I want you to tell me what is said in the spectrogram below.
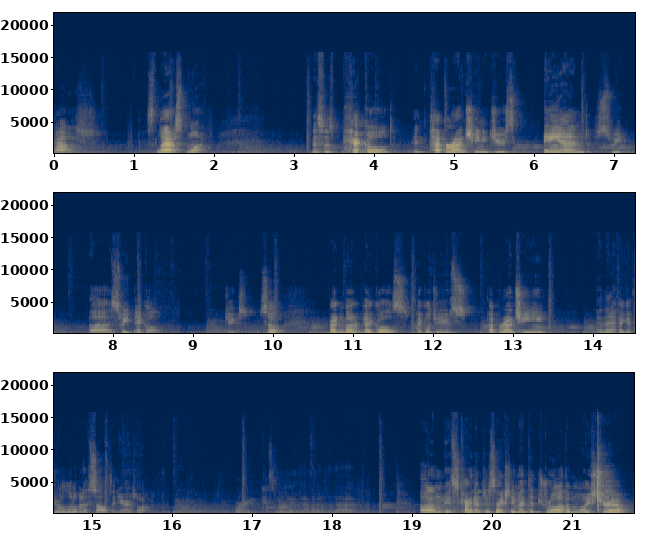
Now, this last one. This was pickled in pepperoncini juice and sweet uh, sweet pickle juice. So bread and butter pickles, pickle juice, pepperoncini, and then I think I threw a little bit of salt in here as well. Right, because we didn't have enough of that. Um, it's kind of just actually meant to draw the moisture out.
